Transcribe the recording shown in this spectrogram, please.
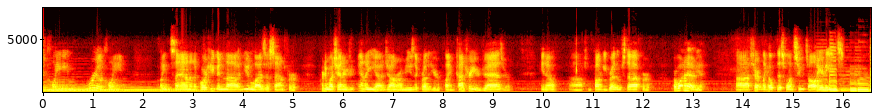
Nice, clean, real clean, clean sound, and of course you can uh, utilize this sound for pretty much any any uh, genre of music, whether you're playing country or jazz or you know uh, some funky rhythm stuff or or what have you. Uh, I certainly hope this one suits all your needs.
